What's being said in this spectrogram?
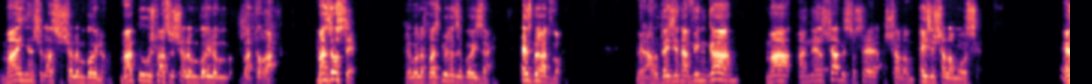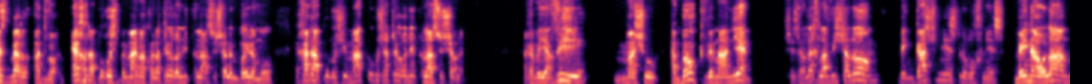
מה העניין של לעשות שלום בוילום, מה הפירוש לעשות שלום בוילום בתורה, מה זה עושה? הרבי הולך להסביר את זה באוי זין, הסבר הדבור. ועל ידי זה נבין גם מה הנר שבס עושה שלום, איזה שלום הוא עושה. הסבר הדבור. איך עוד הפירוש במים הכל התיאור ניתן לעשות שלום בוי למו, אחד הפירושים, מה פירוש התיאור ניתן לעשות שלום? הרבי יביא משהו עמוק ומעניין, שזה הולך להביא שלום בין גשמיאס לרוכניאס, בין העולם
